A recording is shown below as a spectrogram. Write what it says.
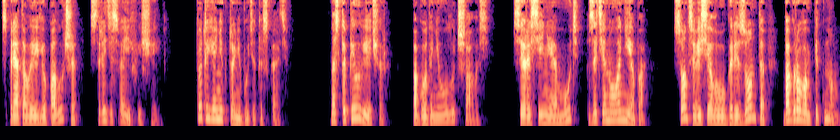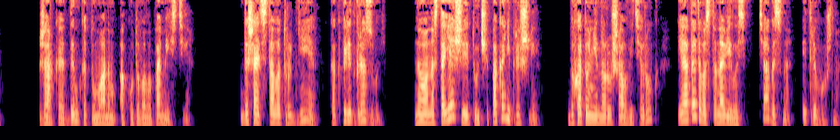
Спрятала ее получше среди своих вещей. Тут ее никто не будет искать. Наступил вечер. Погода не улучшалась. Серо-синяя муть затянула небо, Солнце висело у горизонта багровым пятном. Жаркая дымка туманом окутывала поместье. Дышать стало труднее, как перед грозой. Но настоящие тучи пока не пришли. Духоту не нарушал ветерок, и от этого становилось тягостно и тревожно.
